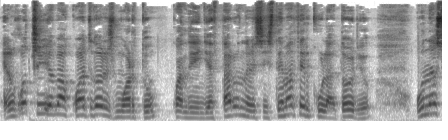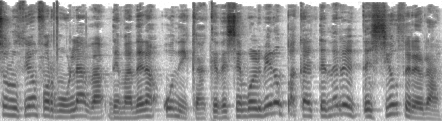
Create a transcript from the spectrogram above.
El gochu lleva cuatro horas muerto cuando inyectaron en el sistema circulatorio una solución formulada de manera única que desenvolvieron para caltener el tejido cerebral,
